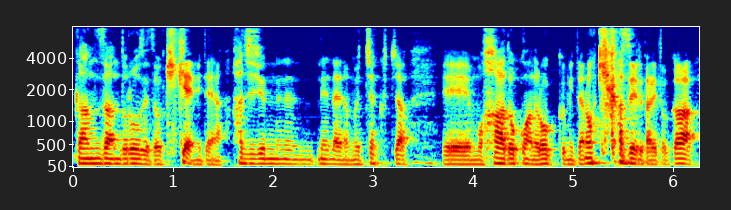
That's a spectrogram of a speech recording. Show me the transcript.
ガンズローゼズを聴けみたいな、80年代のむちゃくちゃ、えー、もうハードコアのロックみたいなのを聴かせれたりとか、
